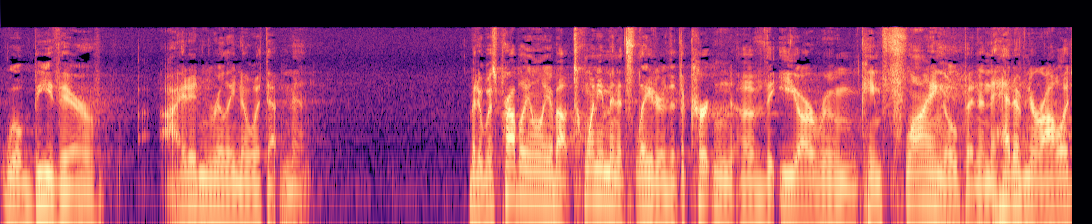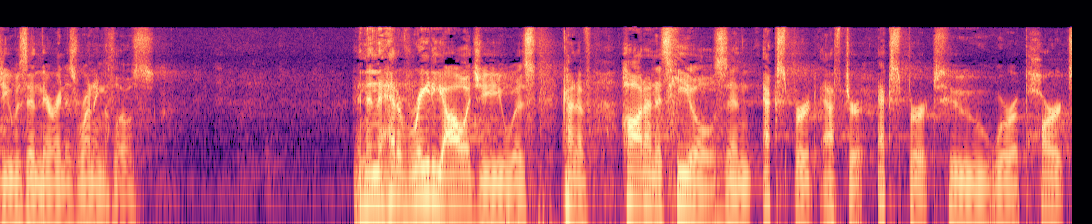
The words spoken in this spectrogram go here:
We'll be there, I didn't really know what that meant. But it was probably only about 20 minutes later that the curtain of the ER room came flying open and the head of neurology was in there in his running clothes. And then the head of radiology was kind of hot on his heels, and expert after expert who were a part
